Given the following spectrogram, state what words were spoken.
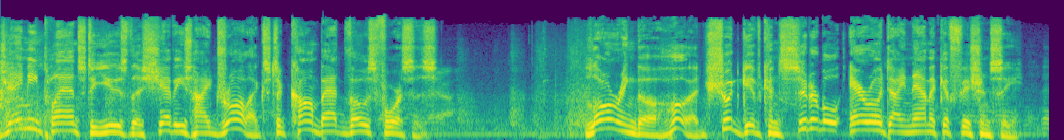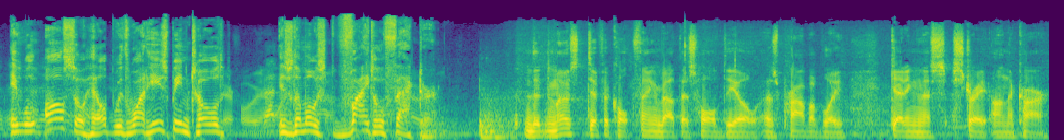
Jamie plans to use the Chevy's hydraulics to combat those forces. Lowering the hood should give considerable aerodynamic efficiency. It will also help with what he's been told is the most vital factor. The most difficult thing about this whole deal is probably getting this straight on the car.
